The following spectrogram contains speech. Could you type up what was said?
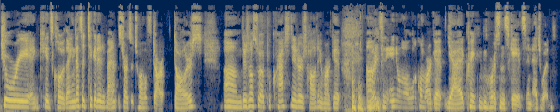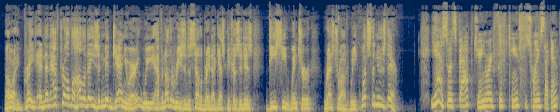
jewelry, and kids clothing. That's a ticketed event. Starts at $12. Um, there's also a procrastinators holiday market. Oh, um, it's an annual local market. Yeah, at Kraken Horse and Skates in Edgewood. All right, great. And then after all the holidays in mid-January, we have another reason to celebrate, I guess, because it is DC Winter Restaurant Week. What's the news there? Yeah, so it's back January 15th to 22nd.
